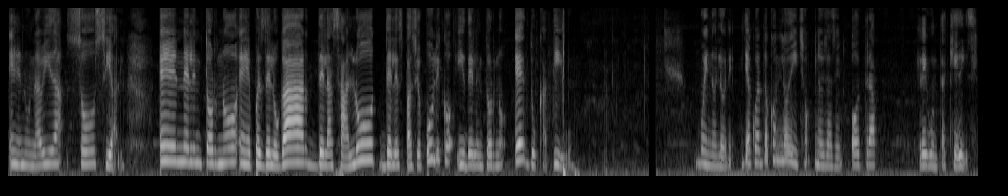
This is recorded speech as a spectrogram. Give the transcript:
en una vida social en el entorno eh, pues del hogar, de la salud, del espacio público y del entorno educativo. Bueno, Lore, de acuerdo con lo dicho, nos hacen otra pregunta que dice,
